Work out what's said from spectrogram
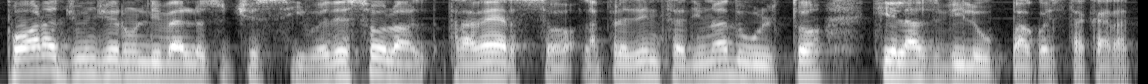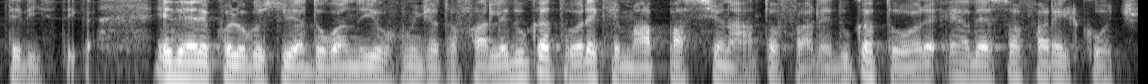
può raggiungere un livello successivo ed è solo attraverso la presenza di un adulto che la sviluppa questa caratteristica. Ed è quello che ho studiato quando io ho cominciato a fare l'educatore, che mi ha appassionato a fare l'educatore e adesso a fare il coach.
